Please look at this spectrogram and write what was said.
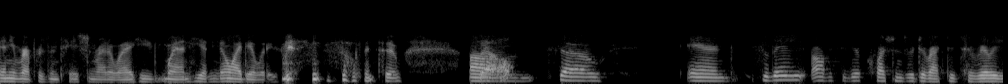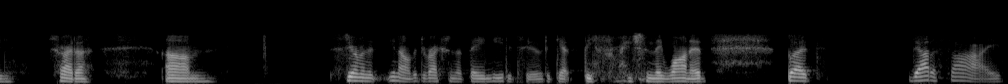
any representation right away. He went. He had no idea what he was getting himself into. Well- Um, so, and so they obviously their questions were directed to really try to um, steer him in the you know the direction that they needed to to get the information they wanted. But that aside,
